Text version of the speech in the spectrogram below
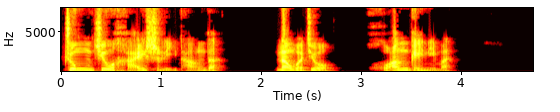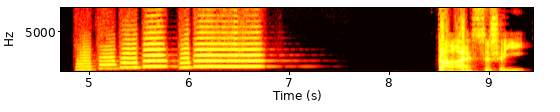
终究还是李唐的，那我就还给你们。档案四十一，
